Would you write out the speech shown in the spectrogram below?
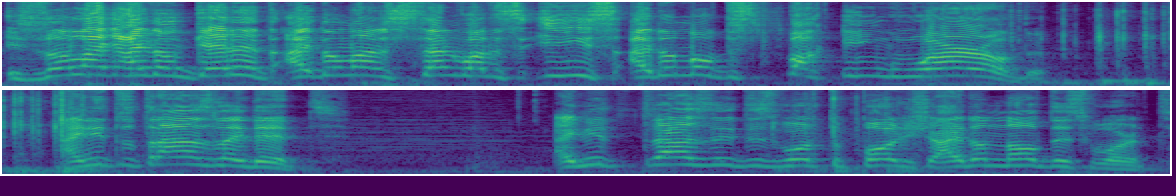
it's not like I don't get it. I don't understand what is ease. I don't know this fucking word. I need to translate it. I need to translate this word to Polish. I don't know this word.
